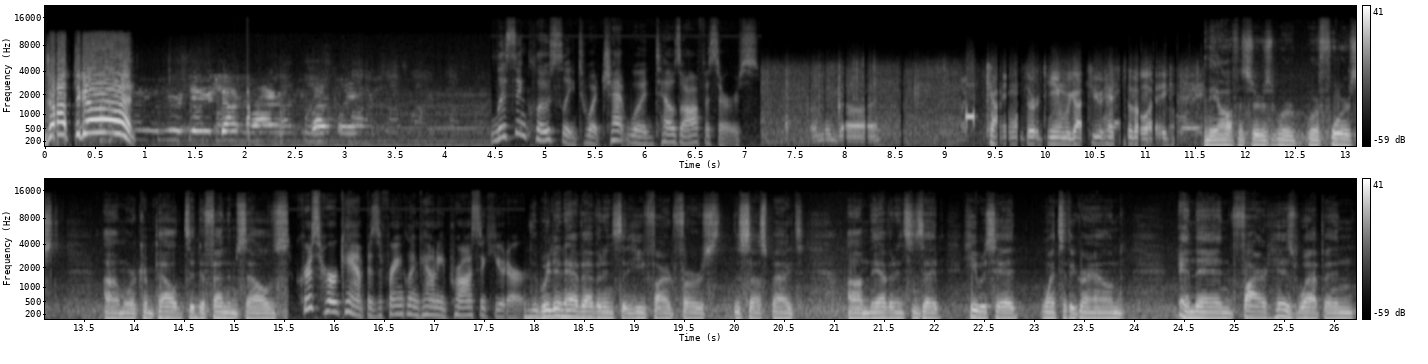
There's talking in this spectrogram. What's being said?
Drop the gun! Listen closely to what Chetwood tells officers. Let me die. County 113, we got two hits to the leg. And the officers were, were forced, um, were compelled to defend themselves. Chris Huerkamp is a Franklin County prosecutor. We didn't have evidence that he fired first, the suspect. Um, the evidence is that he was hit, went to the ground, and then fired his weapon.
